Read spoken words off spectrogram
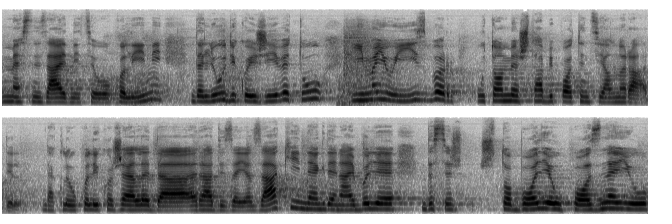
mesne zajednice u okolini, da ljudi koji žive tu imaju izbor u tome šta bi potencijalno radili. Dakle, ukoliko žele da rade za jazaki, negde je najbolje da se što bolje upoznaju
